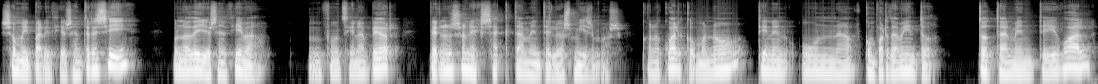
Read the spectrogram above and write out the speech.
son muy parecidos entre sí. Uno de ellos encima funciona peor, pero no son exactamente los mismos. Con lo cual, como no tienen un comportamiento totalmente igual,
